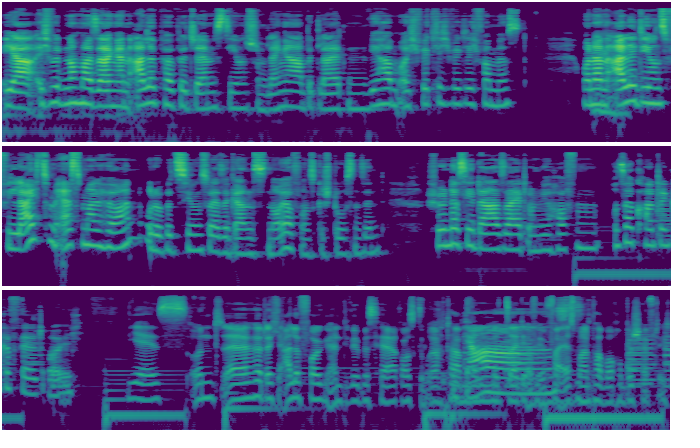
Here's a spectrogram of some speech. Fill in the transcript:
Ja, ich würde nochmal sagen an alle Purple Gems, die uns schon länger begleiten, wir haben euch wirklich, wirklich vermisst. Und an alle, die uns vielleicht zum ersten Mal hören oder beziehungsweise ganz neu auf uns gestoßen sind, schön, dass ihr da seid und wir hoffen, unser Content gefällt euch. Yes. Und äh, hört euch alle Folgen an, die wir bisher rausgebracht haben. Yes. Damit seid ihr auf jeden Fall erstmal ein paar Wochen beschäftigt.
